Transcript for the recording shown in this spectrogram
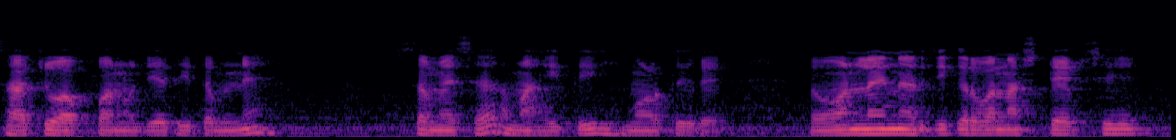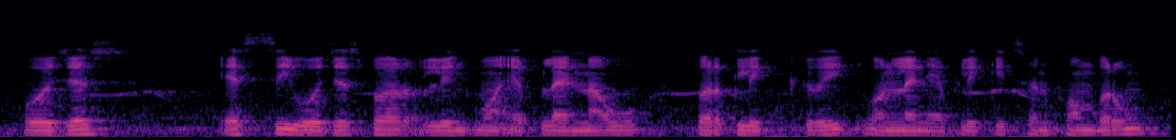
સાચું આપવાનું, જેથી તમને સમયસર માહિતી મળતી રહે. ઓનલાઈન અરજી કરવાના સ્ટેપ છે, ઓજસ એસસી ઓજસ પર લિંકમાં એપ્લાય નાવું પર ક્લિક કરી ઓનલાઈન એપ્લિકેશન ફોર્મ ભરવું.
